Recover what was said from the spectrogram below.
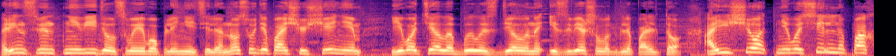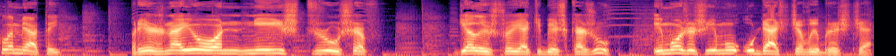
Ринсвинд не видел своего пленителя, но, судя по ощущениям, его тело было сделано из вешалок для пальто, а еще от него сильно пахло мятой. «Признаю, он не из трусов. Делай, что я тебе скажу, и можешь ему удастся выбраться,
